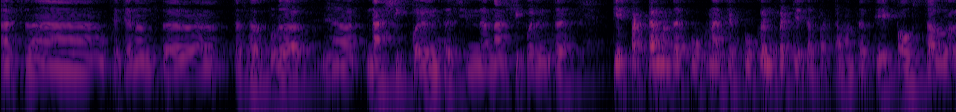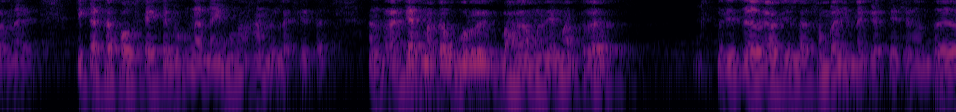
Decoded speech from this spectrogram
असं त्याच्यानंतर तसंच पुढं नाशिकपर्यंत सिन्नर नाशिकपर्यंत ते पट्टा म्हणतात कोकणाच्या कोकणपट्टीचा पट्टा म्हणतात ते पाऊस चालू राहणार आहे. तिकडचा पाऊस काही कमी होणार नाही म्हणून हा अंदाज लक्षात येतं आणि राज्यात मात्र उर्वरित भागामध्ये मात्र म्हणजे जळगाव जिल्हा संभाजीनगर त्याच्यानंतर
